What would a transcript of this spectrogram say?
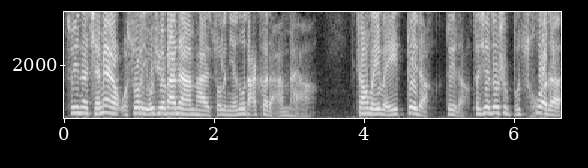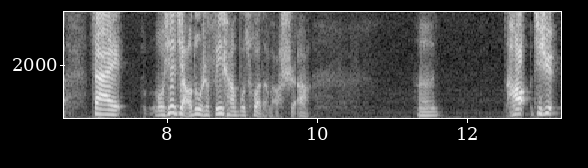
所以呢，前面我说了游学班的安排，说了年度大课的安排啊，张维维，对的，对的，这些都是不错的，在。某些角度是非常不错的，老师啊，嗯，好，继续。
